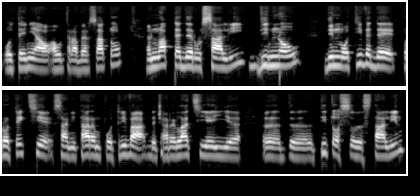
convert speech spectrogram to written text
Oltenia au, au traversat-o, în noaptea de Rusalii, din nou, din motive de protecție sanitară împotriva, deci a relației uh, Tito-Stalin,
